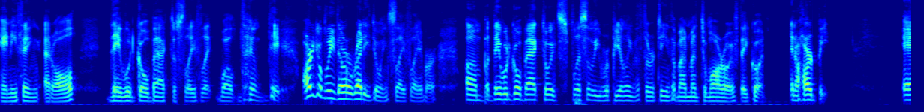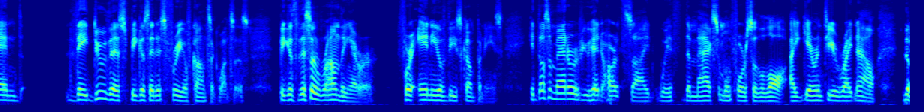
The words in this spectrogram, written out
anything at all they would go back to slave labor. Well, they, they, arguably they're already doing slave labor, um, but they would go back to explicitly repealing the Thirteenth Amendment tomorrow if they could, in a heartbeat. And they do this because it is free of consequences, because this is a rounding error for any of these companies. It doesn't matter if you hit Hearthside with the maximum force of the law. I guarantee you right now, the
